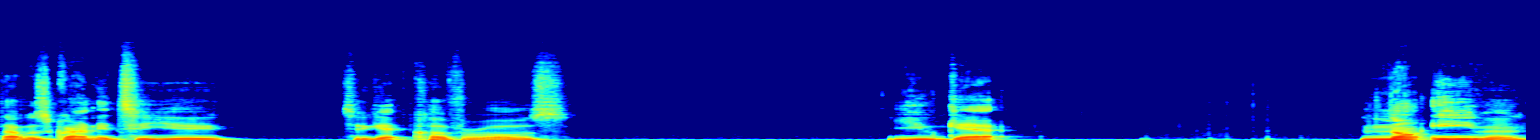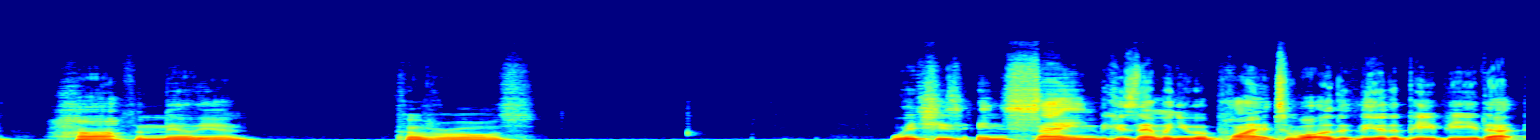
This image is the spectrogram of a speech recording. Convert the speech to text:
that was granted to you to get coveralls, you get not even half a million coveralls which is insane because then when you apply it to what the other PPE that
